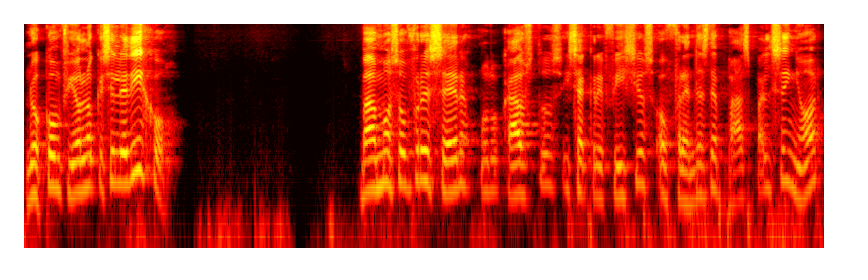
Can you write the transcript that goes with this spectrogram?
No confió en lo que se le dijo. Vamos a ofrecer holocaustos y sacrificios, ofrendas de paz para el Señor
